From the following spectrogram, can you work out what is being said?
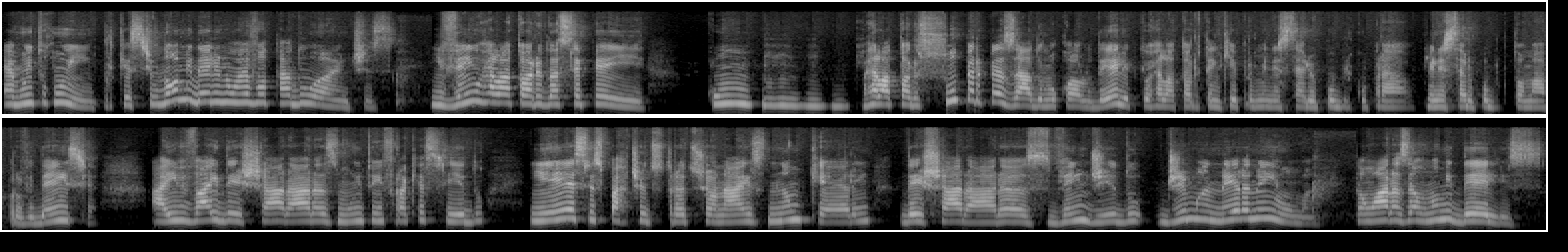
é muito ruim, porque se o nome dele não é votado antes e vem o relatório da CPI com um relatório super pesado no colo dele, porque o relatório tem que ir para o Ministério Público para o Ministério Público tomar a providência, aí vai deixar Aras muito enfraquecido e esses partidos tradicionais não querem deixar Aras vendido de maneira nenhuma. Então, Aras é o nome deles.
